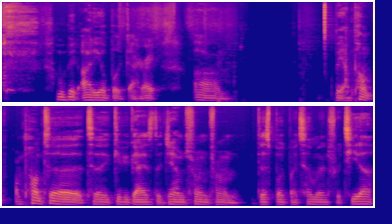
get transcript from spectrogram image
I'm a big audio book guy, right? Um, but yeah, I'm pumped. I'm pumped to to give you guys the gems from from this book by Tilman Fertitta.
